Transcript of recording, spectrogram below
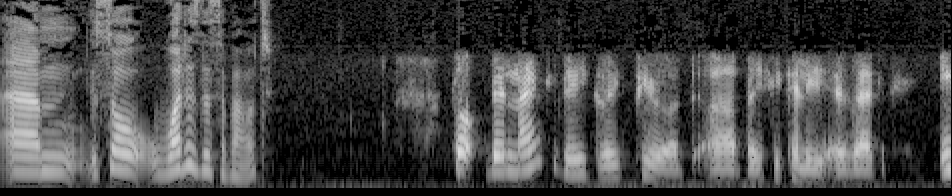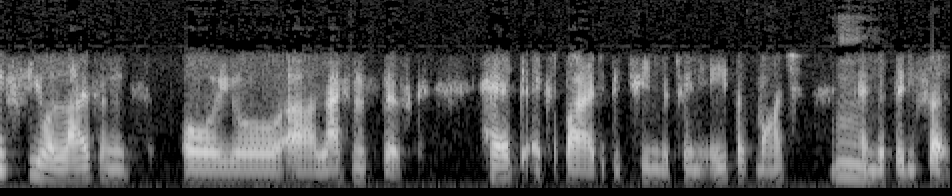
Um, so, what is this about? So the 90-day grace period uh, basically is that if your license or your uh, license disc had expired between the 28th of March and the 31st,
